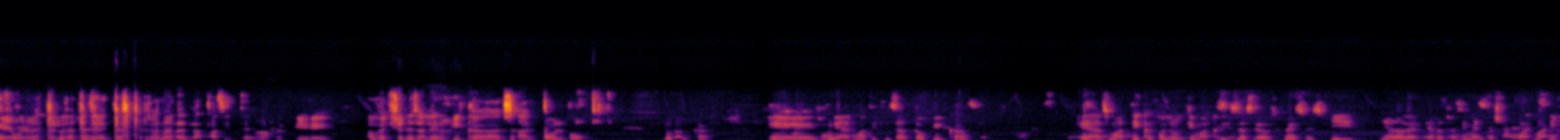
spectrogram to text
Eh, bueno, entre los antecedentes personales, la paciente nos refiere a afecciones alérgicas al polvo, bronca, eh, dermatitis atópica, asmática con su última crisis hace dos meses y una alergia a los alimentos como el maní.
